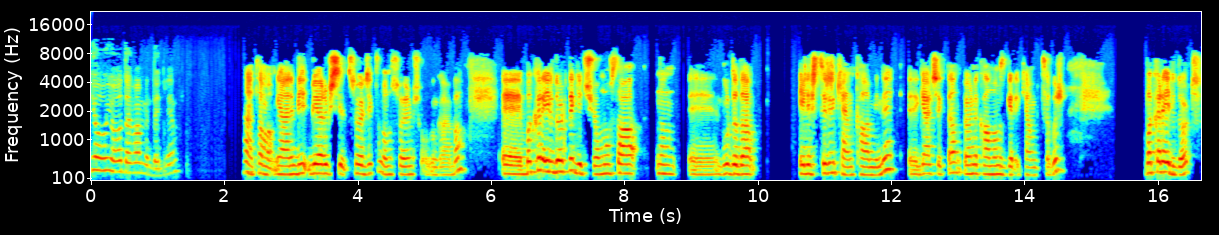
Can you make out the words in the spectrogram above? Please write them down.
Yo yo devam edelim. Ha, tamam yani bir, bir ara bir şey söyleyecektin onu söylemiş oldun galiba. Ee, Bakara 54'te geçiyor. Musa'nın e, burada da eleştirirken kavmini e, gerçekten örnek almamız gereken bir tavır. Bakara 54.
